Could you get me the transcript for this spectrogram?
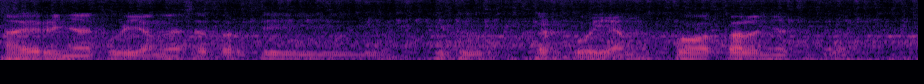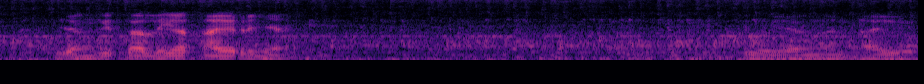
airnya goyangnya seperti itu bergoyang botolnya juga. Yang kita lihat airnya. Goyangan air.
